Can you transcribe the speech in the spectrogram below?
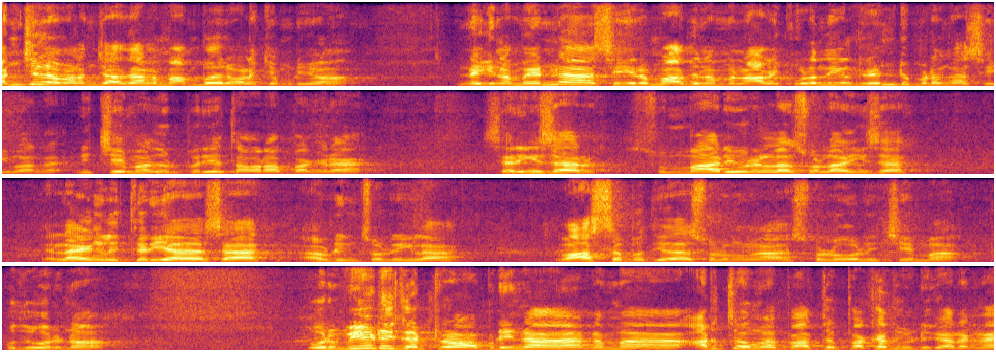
அஞ்சில் வளைஞ்சாதான் நம்ம ஐம்பதில் வளைக்க முடியும். இன்றைக்கி நம்ம என்ன செய்கிறோமோ அது நம்ம நாளைக்கு குழந்தைகள் ரெண்டு மடங்காக செய்வாங்க. நிச்சயமாக அது ஒரு பெரிய தவறாக பார்க்குறேன் சரிங்க சார். சும்மா அறிவுரைலாம் சொல்லாதீங்க சார். எல்லாம் எங்களுக்கு தெரியாதா சார்? அப்படின்னு சொல்கிறீங்களா வாஸ்தை பற்றி ஏதாவது சொல்லுங்களா சொல்லுவோம் நிச்சயமாக புது வருடம். ஒரு வீடு கட்டுறோம் அப்படின்னா நம்ம அடுத்தவங்க பார்த்து பக்கத்து வீட்டுக்காரங்க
